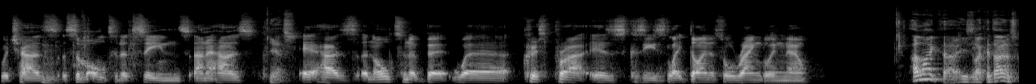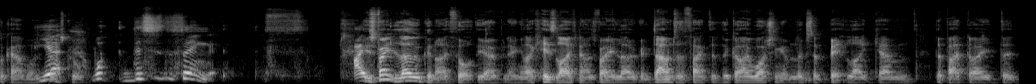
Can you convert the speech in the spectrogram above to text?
which has Hmm. some alternate scenes, and it has Yes. it has an alternate bit where Chris Pratt is because he's like dinosaur wrangling now. I like that. He's like a dinosaur cowboy. Yeah. That's cool. Well, this is the thing. I, It's very Logan, I thought, the opening. Like, his life now is very Logan, down to the fact that the guy watching him looks a bit like um, the bad guy, the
